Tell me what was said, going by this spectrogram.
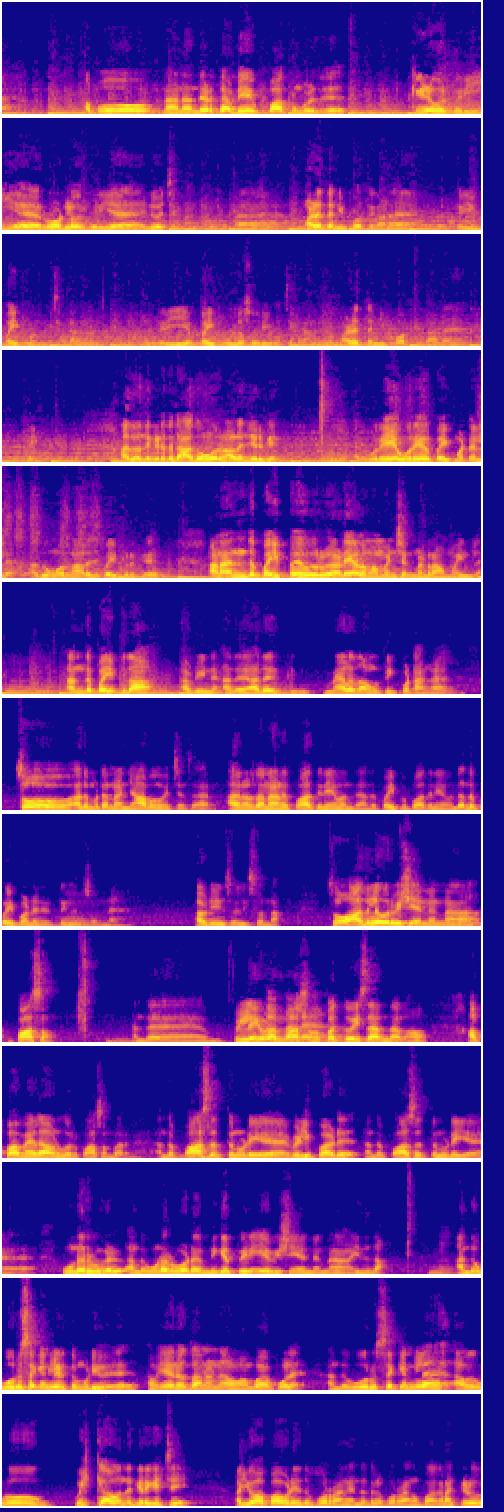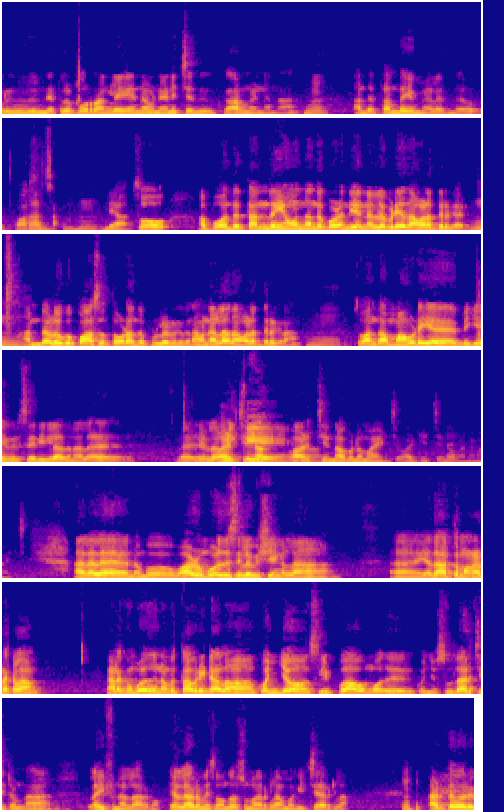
அப்போது நான் அந்த இடத்த அப்படியே பார்க்கும்பொழுது கீழே ஒரு பெரிய ரோட்டில் ஒரு பெரிய இது வச்சுருக்கேன் மழை தண்ணி போகிறதுக்கான ஒரு பெரிய பைப் ஒன்று வச்சுருக்காங்க. ஒரு பெரிய பைப் உள்ளே சொறி வச்சுருக்காங்க. அந்த மழை தண்ணி போகிறதுக்கான பைப் அது. வந்து கிட்டத்தட்ட அதுவும் ஒரு நாலஞ்சு இருக்குது ஒரே ஒரே பைப் மட்டும் இல்லை. அதுவும் ஒரு நாலஞ்சு பைப் இருக்கு. ஆனால் இந்த பைப்பை ஒரு அடையாளமாக மென்ஷன் பண்ணுறான் மைண்டில் அந்த பைப்பு தான் அப்படின்னு அந்த அதுக்கு மேலே தான் அவங்க தூக்கி போட்டாங்க. ஸோ அதை மட்டும் நான் ஞாபகம் வச்சேன் சார். அதனால தான் நான் பார்த்துனே வந்தேன். அந்த பைப்பை பார்த்துனே வந்து அந்த பைப்பாண்டை நிறுத்துங்கன்னு சொன்னேன். அப்படின்னு சொல்லி சொன்னான். ஸோ அதில் ஒரு விஷயம் என்னன்னா பாசம். அந்த பிள்ளையோட. பாசம் பத்து வயசா இருந்தாலும் அப்பா மேல அவனுக்கு ஒரு பாசம் பாருங்க. அந்த பாசத்தினுடைய வெளிப்பாடு அந்த பாசத்தினுடைய உணர்வுகள் அந்த உணர்வோட மிகப்பெரிய விஷயம் என்னன்னா இதுதான். அந்த ஒரு செகண்ட்ல எடுத்த முடிவு அவன் ஏனோ தானோன்னு அவன் பா- போல. அந்த ஒரு செகண்ட்ல அவன் இவ்வளோ குயிக்கா வந்து கிரகிச்சு ஐயோ அப்பாவுடைய இது போடுறாங்க எந்த இடத்துல போடுறாங்க பார்க்கறான் கீழே ஒரு இது இந்த இடத்துல போடுறாங்களேன்னு அவன் நினைச்சதுக்கு காரணம் என்னன்னா அந்த தந்தை மேல இருந்த ஒரு பாசம். தான் இல்லையா? ஸோ அப்போ அந்த தந்தையும் வந்து அந்த குழந்தைய நல்லபடியா தான் வளர்த்துருக்காரு. அந்த அளவுக்கு பாசத்தோட அந்த புள்ள இருக்குதுன்னா அவன் நல்லா தான் வளர்த்துருக்கிறான். ஸோ அந்த அம்மாவுடைய பிஹேவியர் சரியில்லாதனால வாழ்க்கையே, சின்ன- பின்னமாயிடுச்சு வாழ்க்கை சின்ன பின்னமாயிடுச்சு அதனால நம்ம வாழும்பொழுது சில விஷயங்கள்லாம் அஹ், யதார்த்தமா நடக்கலாம். நடக்கும்போது நம்ம தவறிட்டாலும் கொஞ்சம் ஸ்லிப் ஆகும்போது கொஞ்சம் சுதாரிச்சிட்டோம்னா லைஃப் நல்லா இருக்கும். எல்லாருமே சந்தோஷமா இருக்கலாம் மகிழ்ச்சியா இருக்கலாம். அடுத்த ஒரு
